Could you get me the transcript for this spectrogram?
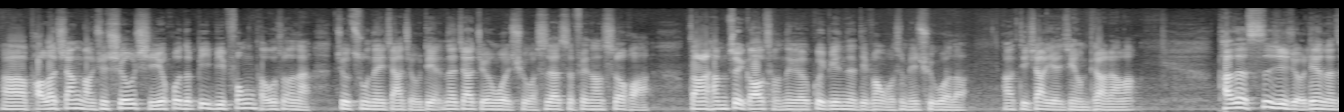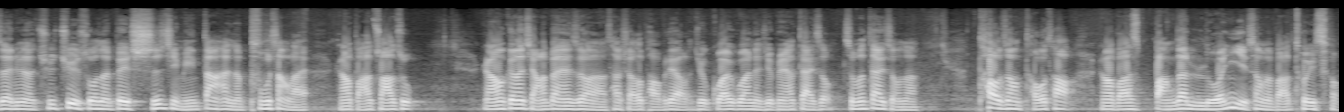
啊，跑到香港去休息或者避避风头的时候呢，就住那家酒店。那家酒店我也去过，实在是非常奢华。当然，他们最高层那个贵宾的地方我是没去过的啊，底下也已经很漂亮了。他在四季酒店呢，在里面据据说呢，被十几名大汉呢扑上来，然后把他抓住，然后跟他讲了半天之后呢，他晓得跑不掉了，就乖乖的就被人家带走。怎么带走呢？套上头套，然后把他绑在轮椅上面，把他推走。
